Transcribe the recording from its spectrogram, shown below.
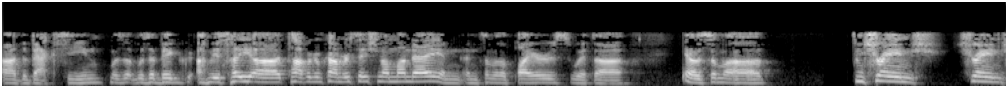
uh, the vaccine was a, was a big, obviously, uh, topic of conversation on Monday, and, and some of the players with, uh, you know, some uh, some strange, strange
